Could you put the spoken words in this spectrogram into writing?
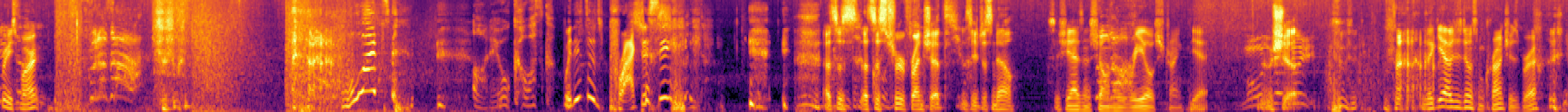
Pretty smart. what? Were these dudes practicing? that's just that's just true friendship, as you just know so she hasn't shown her real strength yet. No shit. He's like, yeah, I was just doing some crunches, bro. 叩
